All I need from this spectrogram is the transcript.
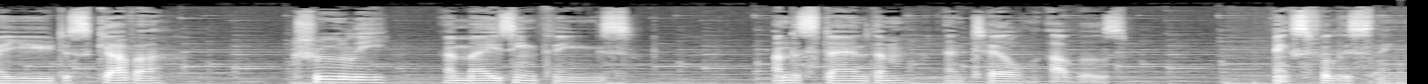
May you discover truly amazing things, understand them, and tell others. Thanks for listening.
